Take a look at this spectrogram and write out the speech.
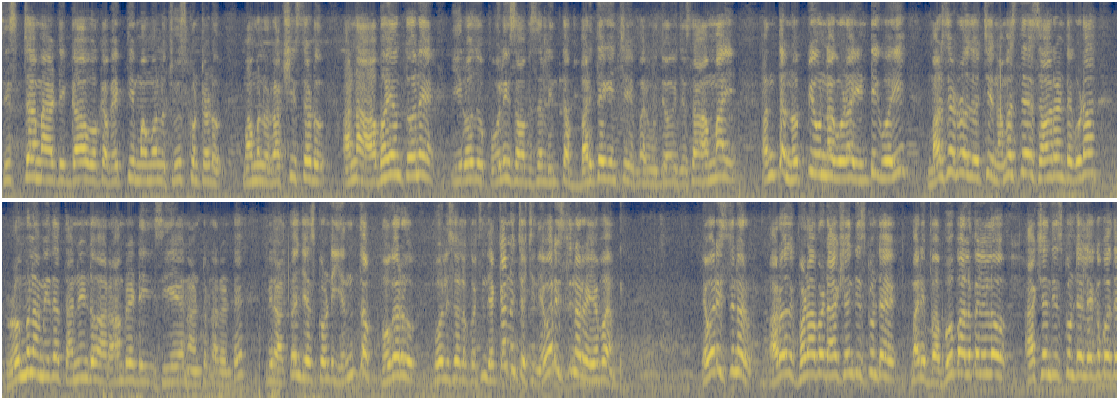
సిస్టమేటిక్గా ఒక వ్యక్తి మమ్మల్ని చూసుకుంటాడు మమ్మల్ని రక్షిస్తాడు అన్న అభయంతోనే ఈరోజు పోలీస్ ఆఫీసర్లు ఇంత బరితెగించి మరి ఉద్యోగం చేస్తారు. ఆ అమ్మాయి అంత నొప్పి ఉన్నా కూడా ఇంటికి పోయి మరుసటి రోజు వచ్చి నమస్తే సార్ అంటే కూడా రొమ్ముల మీద తన్నిండు ఆ రామరెడ్డి సీఏ అని అంటున్నారంటే మీరు అర్థం చేసుకోండి ఎంత పొగరు పోలీసు వాళ్ళకి వచ్చింది. ఎక్కడి నుంచి వచ్చింది? ఎవరు ఇస్తున్నారు అభయం ఎవరిస్తున్నారు? ఆ రోజు ఫటాఫట్ యాక్షన్ తీసుకుంటే మరి భూపాలపల్లిలో యాక్షన్ తీసుకుంటే లేకపోతే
